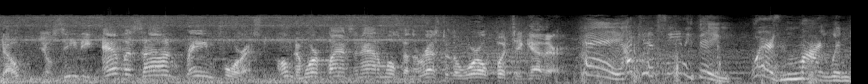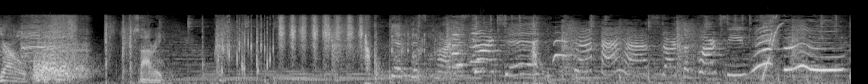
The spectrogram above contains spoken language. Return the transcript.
window, you'll see the Amazon rainforest, home to more plants and animals than the rest of the world put together. Hey, I can't see anything. Where's my window? Sorry. Get this party started! Start the party! Woohoo!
